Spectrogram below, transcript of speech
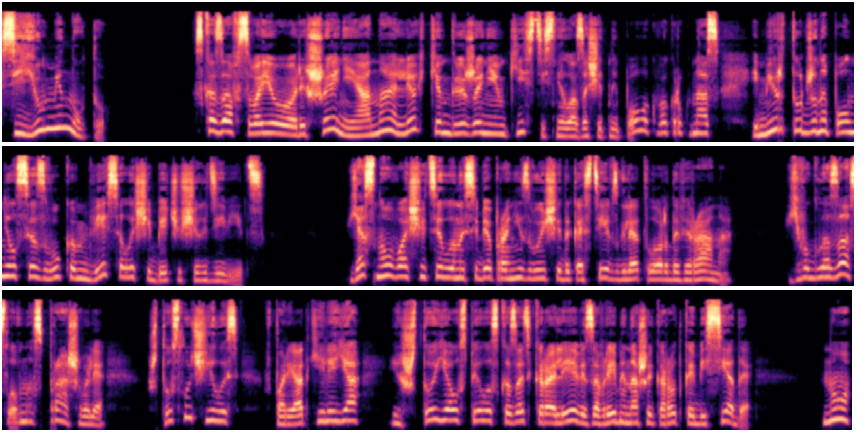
сию минуту. Сказав свое решение, она легким движением кисти сняла защитный полог вокруг нас, и мир тут же наполнился звуком весело щебечущих девиц. Я снова ощутила на себе пронизывающий до костей взгляд лорда Верана. Его глаза словно спрашивали, что случилось, в порядке ли я, и что я успела сказать королеве за время нашей короткой беседы. Но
